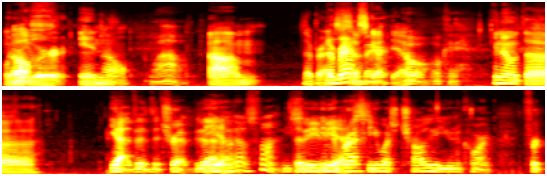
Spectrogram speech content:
when Ugh, we were in No, wow. um, Nebraska. Nebraska. Yeah. Oh, okay. you know, the Yeah, the the trip. That, Yeah. that was fun. You The see, in VBS. Nebraska, you watched Charlie the Unicorn for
